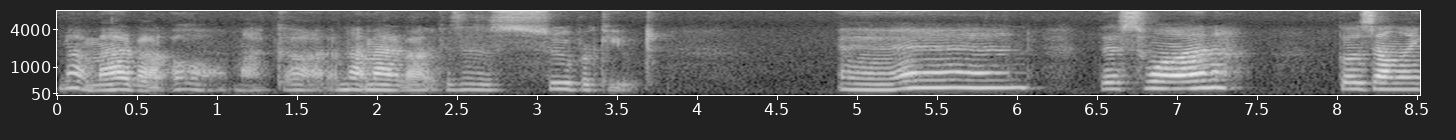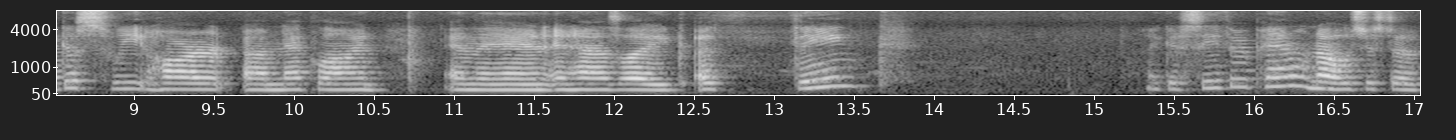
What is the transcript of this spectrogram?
I'm not mad about it. Oh my god, I'm not mad about it because this is super cute. And this one, Goes down like a sweetheart um, neckline. And then it has like, I think, like a see-through panel. No, it's just a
